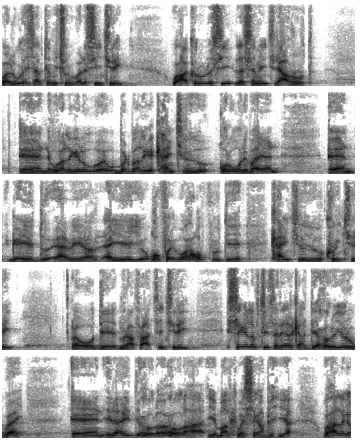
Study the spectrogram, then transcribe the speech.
waa lagu xisaabtami jiro waa la siin jiray. Waxaa kaloo la samayn jiray carruurta bar baa laga kaxayn jirayo qolo waliba qof waliba qofbuu dee kaxayn jiray oo korin jiray oo dee munaafacadsan jiray. Isaga laftiisa reerkaa dee xoolo yarowgaah ilaahay dee xoolaha iyo maalkaba isagaa bixiya. Waxaa laga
